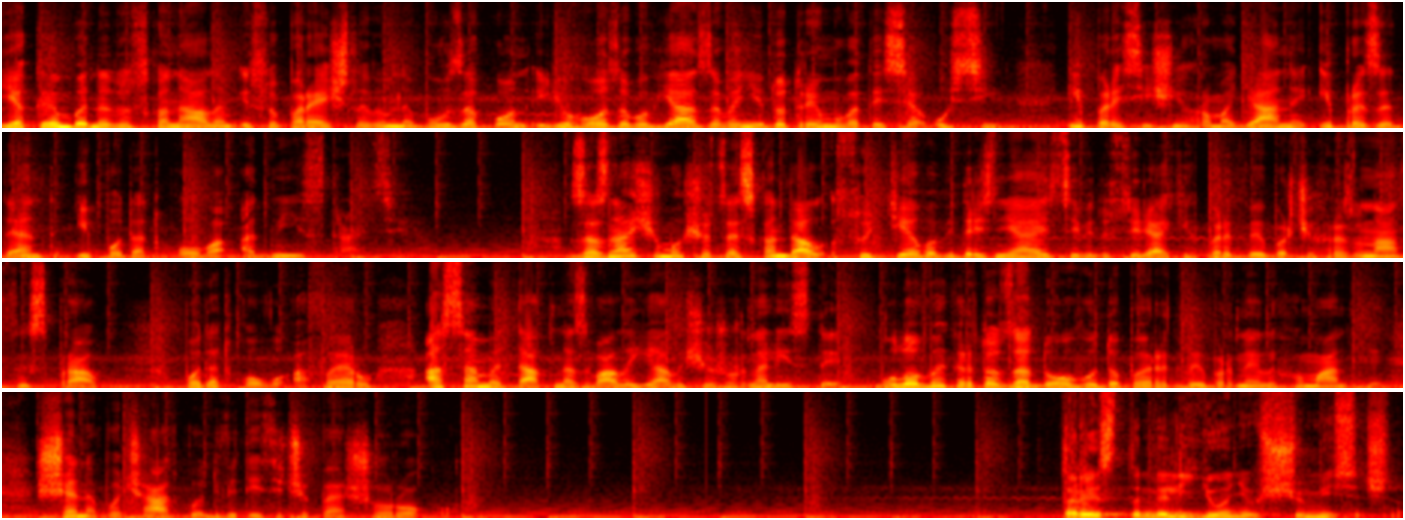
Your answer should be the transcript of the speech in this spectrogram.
Яким би недосконалим і суперечливим не був закон, його зобов'язані дотримуватися усі і пересічні громадяни, і президент, і податкова адміністрація. Зазначимо, що цей скандал суттєво відрізняється від усіляких передвиборчих резонансних справ. Податкову аферу, а саме так назвали явище журналісти, було викрито задовго до передвиборної лихоманки ще на початку 2001 року. 300 мільйонів щомісячно.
